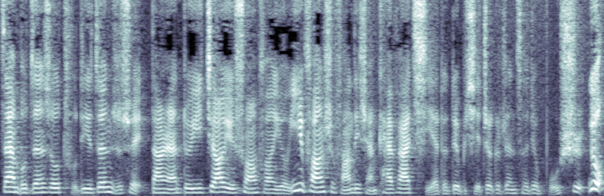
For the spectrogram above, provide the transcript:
暂不征收土地增值税。当然，对于交易双方有一方是房地产开发企业的，对不起，这个政策就不适用。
